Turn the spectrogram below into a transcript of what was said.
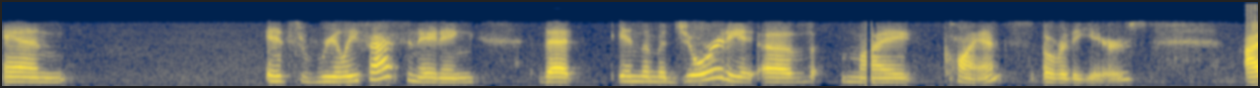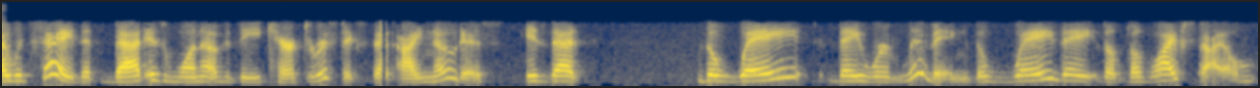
and it's really fascinating that in the majority of my clients over the years I would say that that is one of the characteristics that I notice is that the way they were living, the way they the, the lifestyle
